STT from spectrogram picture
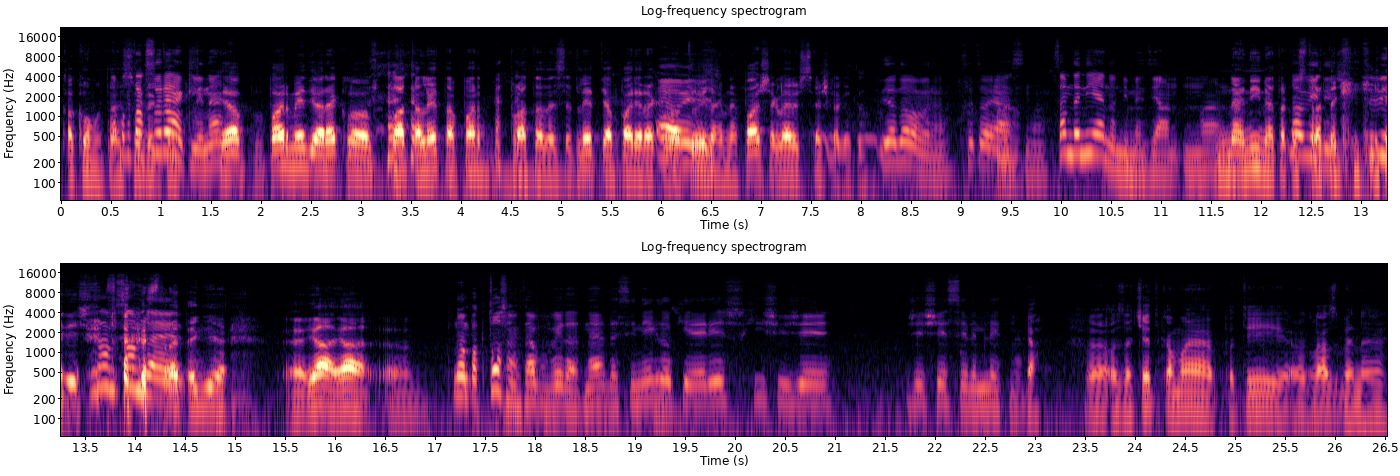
kako mu to je. Ampak tako so rekli, ne? Ja, par medijev je reklo, plata leta, par plata desetletja, par je reklo, Evo, da, vidiš. da jim ne paše, gledaj, veš, kaj je to. Ja, dobro, vse to je jasno. Sam da ni enodimenzionen. Ne, ni ne tako no, vidiš, strategije. vidiš, sam, sam Tako da je. strategije. Eh, Ja, ja. Um, No, ampak to sem hotel povedati, ne? da si nekdo, ki je res hiši že, že 6-7 let. Ne? Ja. Eh, od začetka moje poti eh, glasbene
